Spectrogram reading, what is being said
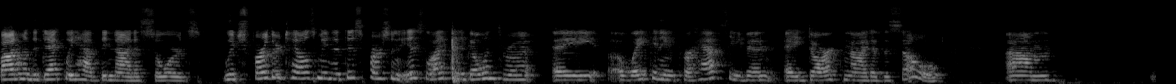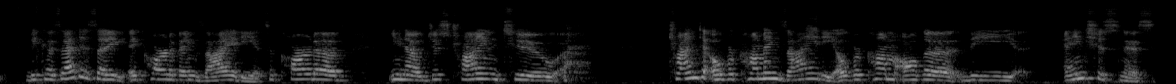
Bottom of the deck, we have the Nine of Swords, which further tells me that this person is likely going through a awakening, perhaps even a dark night of the soul. Um, because that is a, a card of anxiety. It's a card of, you know, just trying to trying to overcome anxiety, overcome all the the anxiousness.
